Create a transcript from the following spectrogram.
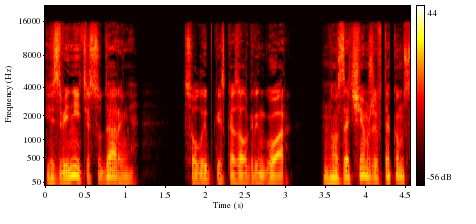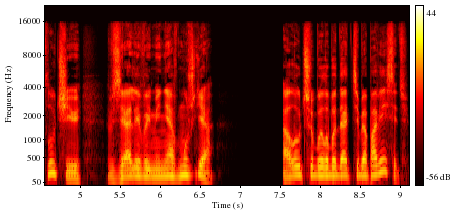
«Извините, сударыня», — с улыбкой сказал Грингуар. «Но зачем же в таком случае взяли вы меня в мужья? А лучше было бы дать тебя повесить?»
